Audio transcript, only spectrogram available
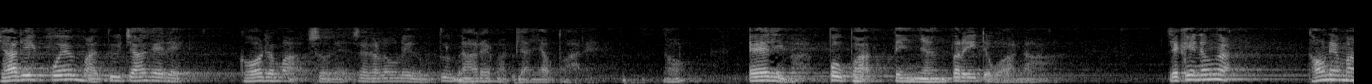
ဗျာဒိပွဲမှာသူကြားခဲ့တဲ့ဂေါတမဆိုတဲ့စကားလုံးလေးကိုသူနားထဲမှာပြန်ရောက်သွားတယ်နော် အဲ့ဒီမှာပုပ္ပတင်ညာတရိတဝါနာယခင်တုန်းကခေါင်းထဲမှာ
